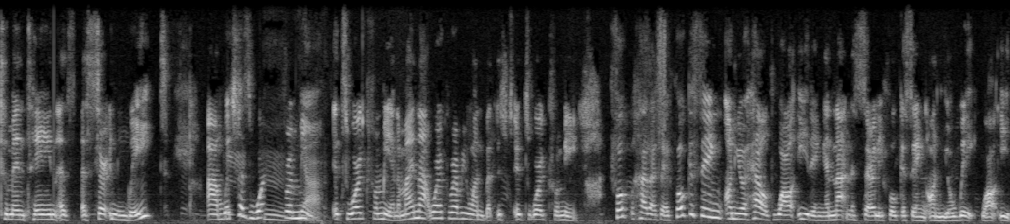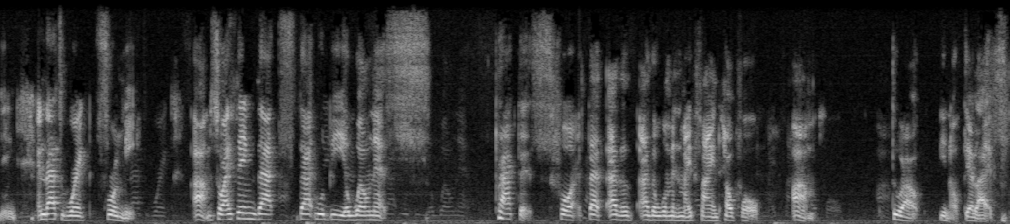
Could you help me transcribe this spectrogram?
to maintain a, a certain weight, um, which has worked mm, for me. Yeah. It's worked for me, and it might not work for everyone, but it's, it's worked for me. How do I say? Focusing on your health while eating, and not necessarily focusing on your weight while eating, and that's worked for me. Um, so I think that's that would be a wellness practice for that other other women might find helpful um, throughout you know their lives.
